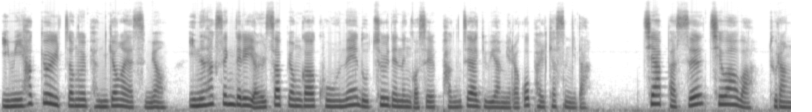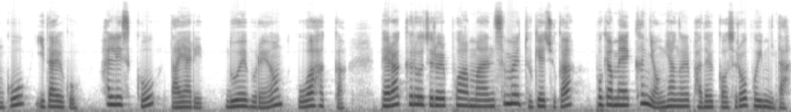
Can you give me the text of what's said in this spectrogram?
이미 학교 일정을 변경하였으며 이는 학생들이 열사병과 고온에 노출되는 것을 방지하기 위함이라고 밝혔습니다. 치아파스, 치와와, 두랑고, 이달고, 할리스코, 나야릿, 노에브레온, 오아하카, 베라크루즈를 포함한 22개 주가 폭염에 큰 영향을 받을 것으로 보입니다.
